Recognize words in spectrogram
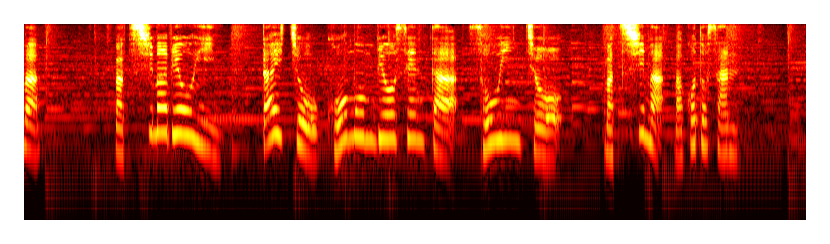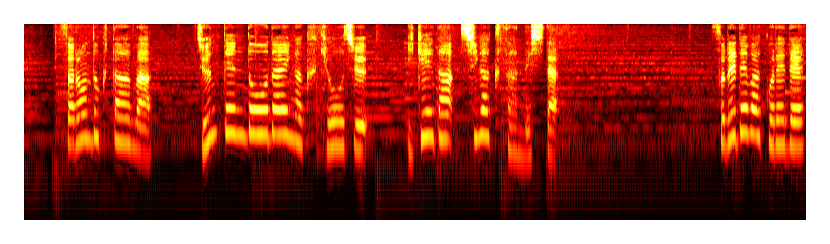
は松島病院大腸肛門病センター総院長松島誠さん。サロンドクターは順天堂大学教授池田志学さんでした。それではこれで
